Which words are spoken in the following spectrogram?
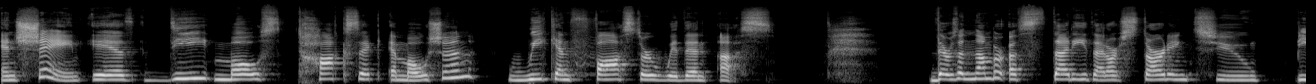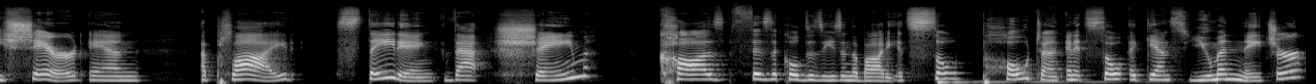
And shame is the most toxic emotion we can foster within us. There's a number of studies that are starting to be shared and applied stating that shame cause physical disease in the body. It's so potent and it's so against human nature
